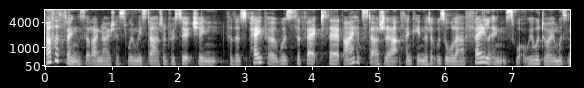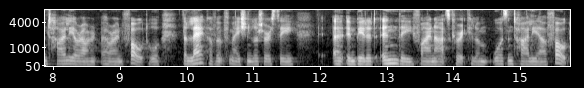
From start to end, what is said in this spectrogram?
other things that I noticed when we started researching for this paper was the fact that I had started out thinking that it was all our failings. What we were doing was entirely our own, our own fault, or the lack of information literacy uh, embedded in the fine arts curriculum was entirely our fault.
